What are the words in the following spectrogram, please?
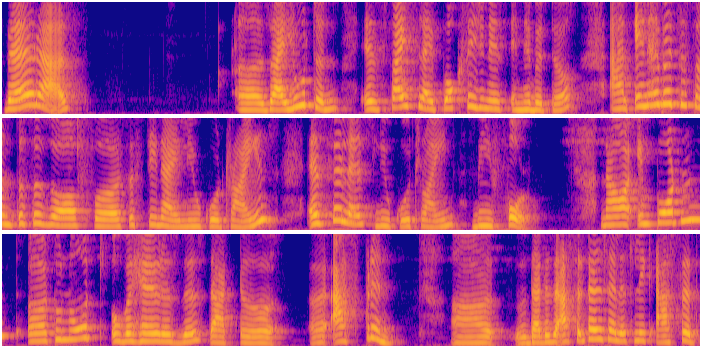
Whereas uh, zileuton is 5-lipoxygenase inhibitor and inhibits the synthesis of uh, cysteine leukotrienes as well as leukotriene B4. Now important uh, to note over here is this that uh, uh, aspirin uh, that is acetyl salicylic acid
